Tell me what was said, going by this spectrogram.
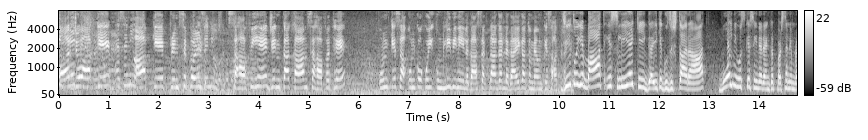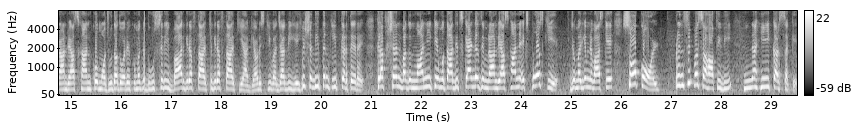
और जो आपके आपके प्रिंसिपल सहाफ़ी हैं जिनका काम सहाफ़त है उनके साथ उनको कोई उंगली भी नहीं लगा सकता। अगर लगाएगा तो मैं उनके साथ जी तो ये बात इसलिए की गई कि गुजश्ता रात बोल न्यूज़ के senior anchor person Imran Riyaz Khan को मौजूदा दौरे हुकूमत में दूसरी बार गिरफ़्तार गिरफ़्तार किया गया, और इसकी वजह भी यही शदीद तनकीद करते रहे। करप्शन बदनवानी के मुताद स्कैंडल्स इमरान रियाज खान ने एक्सपोज किए, जो मरियम नवाज़ के सो कॉल्ड प्रिंसिपल सहाफ़ी भी नहीं कर सके।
